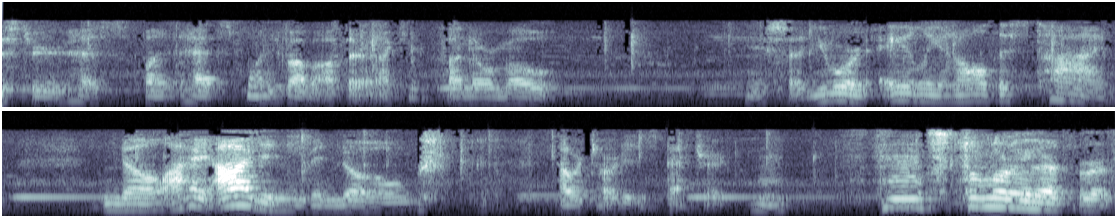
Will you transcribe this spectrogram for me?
Sister has had SpongeBob out there, and I can't find the remote. He said, "You were an alien all this time." No, I I didn't even know. How retarded is Patrick? Hmm. Hmm. Somebody for it.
